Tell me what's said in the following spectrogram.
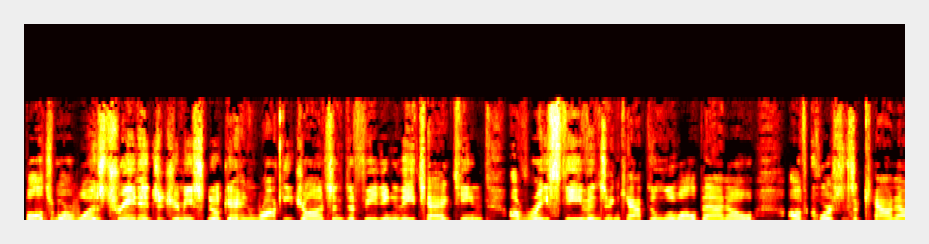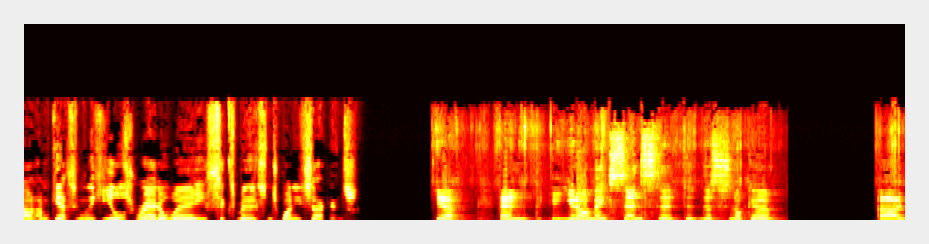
Baltimore was treated to Jimmy Snuka and Rocky Johnson, defeating the tag team of Ray Stevens and Captain Lou Albano. Of course, it's a count out. I'm guessing the heels ran away six minutes and twenty seconds. Yeah, and you know it makes sense that the, the Snuka uh,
